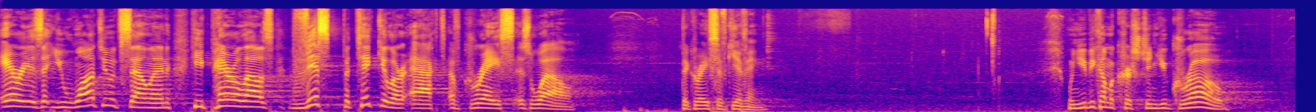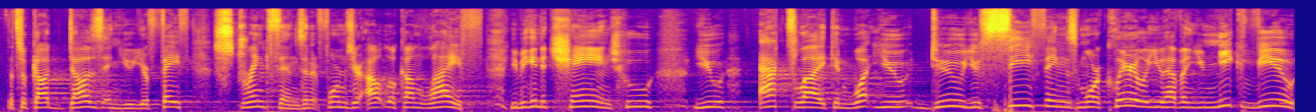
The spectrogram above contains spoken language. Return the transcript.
areas that you want to excel in, he parallels this particular act of grace as well the grace of giving. When you become a Christian, you grow. That's what God does in you. Your faith strengthens and it forms your outlook on life. You begin to change who you act like and what you do. You see things more clearly. You have a unique view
